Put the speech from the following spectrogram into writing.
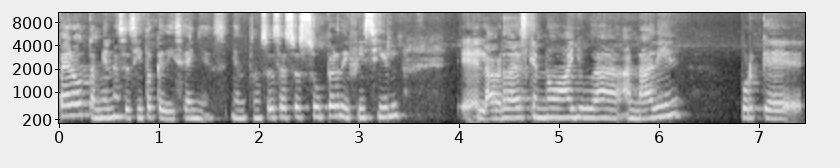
pero también necesito que diseñes. Y entonces eso es súper difícil. Eh, la verdad es que no ayuda a nadie porque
